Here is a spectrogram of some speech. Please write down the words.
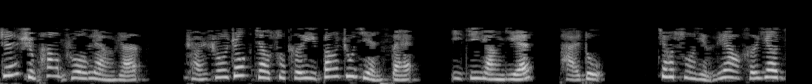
真是胖若两人。传说中酵素可以帮助减肥以及养颜排毒。酵素饮料和药剂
